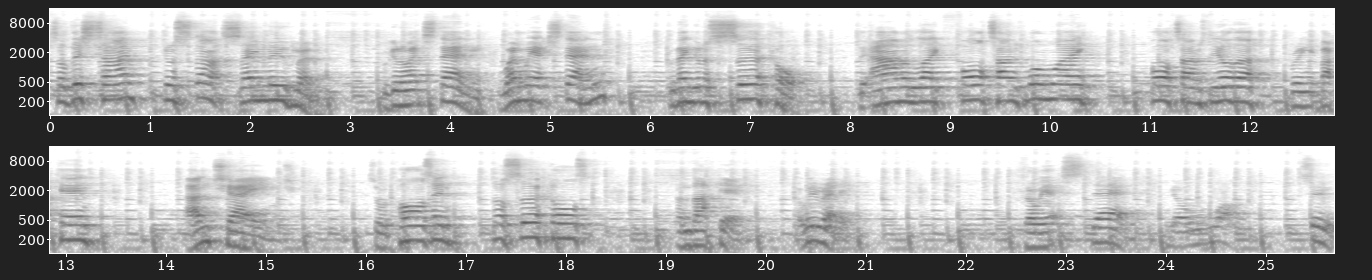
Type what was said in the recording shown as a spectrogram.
So this time, we're going to start same movement. We're going to extend. When we extend, we're then going to circle the arm and leg four times one way, four times the other, bring it back in and change. So we're pausing those circles and back in. Are we ready? So we extend, we go one, two,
